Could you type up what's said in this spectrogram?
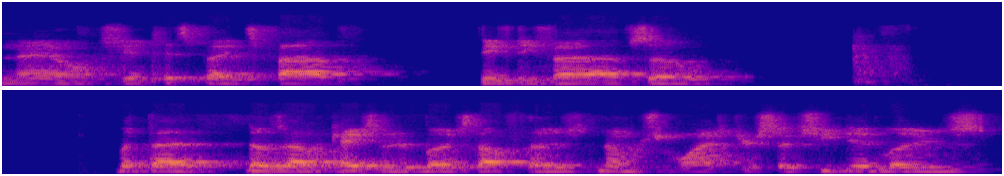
now, she anticipates five fifty-five, so. But that, those allocations are based off those numbers from last year, so she did lose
